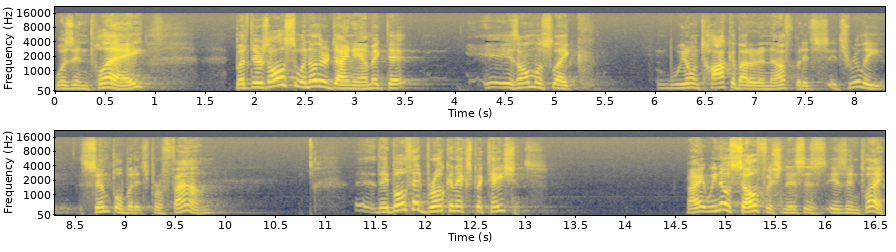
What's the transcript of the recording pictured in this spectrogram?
was in play. But there's also another dynamic that is almost like we don't talk about it enough, but it's, it's really simple, but it's profound they both had broken expectations. Right? We know selfishness is, is in play,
